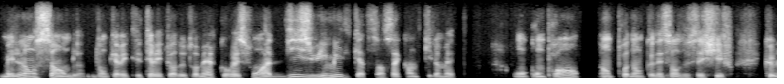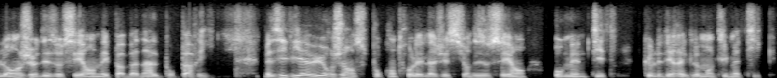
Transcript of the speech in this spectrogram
mais l'ensemble, donc avec les territoires d'outre-mer, correspond à 18 450 kilomètres. On comprend, en prenant connaissance de ces chiffres, que l'enjeu des océans n'est pas banal pour Paris. Mais il y a urgence pour contrôler la gestion des océans au même titre que le dérèglement climatique.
